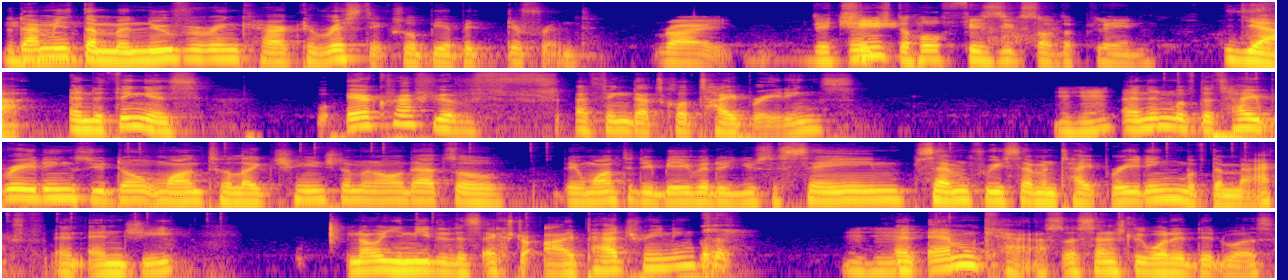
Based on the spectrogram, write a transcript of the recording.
So that means the maneuvering characteristics will be a bit different. Right. They changed the whole physics of the plane. Yeah, and the thing is, aircraft you have a thing that's called type ratings, Mm-hmm. and then with the type ratings you don't want to like change them and all that. So they wanted to be able to use the same 737 type rating with the Max and NG. Now you needed this extra iPad training. Mm-hmm. And MCAS, essentially what it did was,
